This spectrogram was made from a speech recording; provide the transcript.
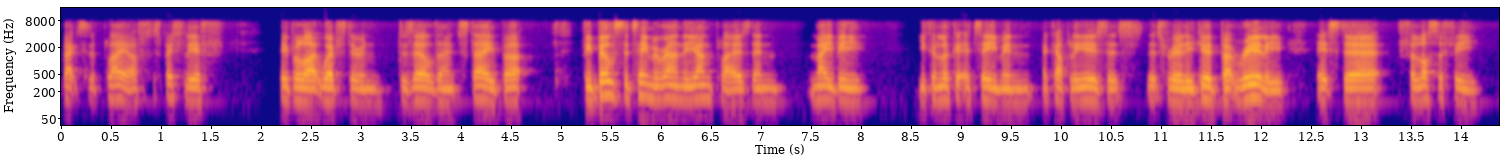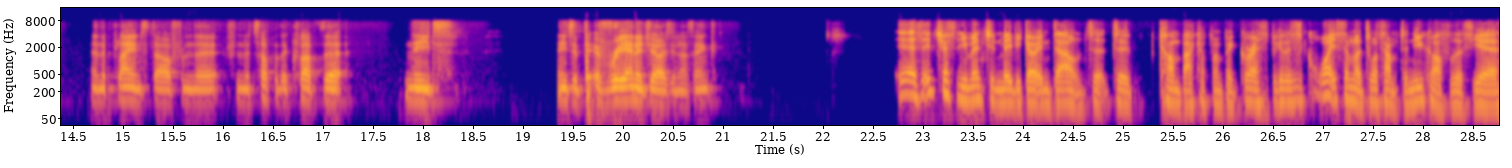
back to the playoffs, especially if people like Webster and Dozzell don't stay. But if he builds the team around the young players, then maybe you can look at a team in a couple of years that's that's really good. But really, it's the philosophy and the playing style from the from the top of the club that needs needs a bit of re-energizing, I think. Yeah, it's interesting you mentioned maybe going down to, to come back up and progress because this is quite similar to what's happened to Newcastle this year.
